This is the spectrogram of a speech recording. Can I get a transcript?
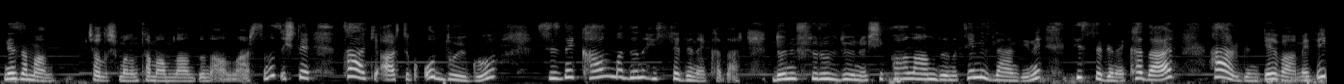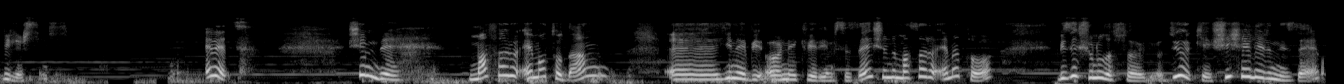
ne zaman çalışmanın tamamlandığını anlarsınız. İşte ta ki artık o duygu sizde kalmadığını hissedene kadar, dönüştürüldüğünü, şifalandığını, temizlendiğini hissedene kadar her gün devam edebilirsiniz. Evet, şimdi Masaru Emoto'dan e, yine bir örnek vereyim size. Şimdi Masaru Emoto bize şunu da söylüyor. Diyor ki şişelerinize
